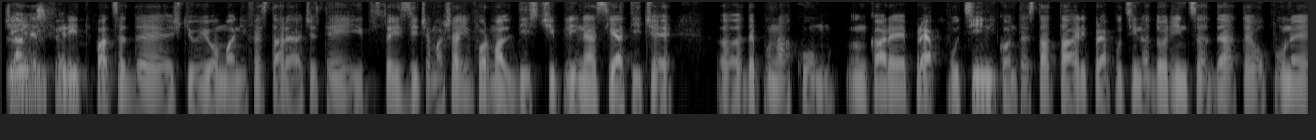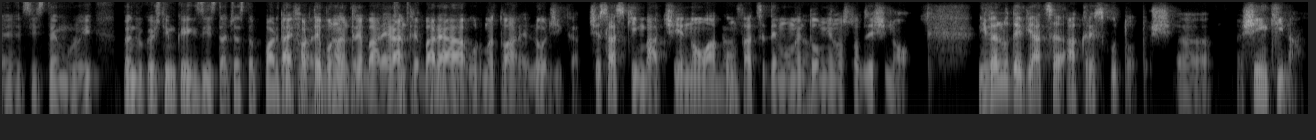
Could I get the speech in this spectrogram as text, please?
ce e diferit față de, știu eu, manifestarea acestei, să-i zicem așa, informal, discipline asiatice uh, de până acum, în care prea puțini contestatari, prea puțină dorință de a te opune sistemului, pentru că știm că există această parte. Da, e foarte bună întrebare. Era întrebarea următoare, logică. Ce s-a schimbat? Ce e nou da. acum față de momentul da. 1989? Nivelul de viață a crescut totuși uh, și în China.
